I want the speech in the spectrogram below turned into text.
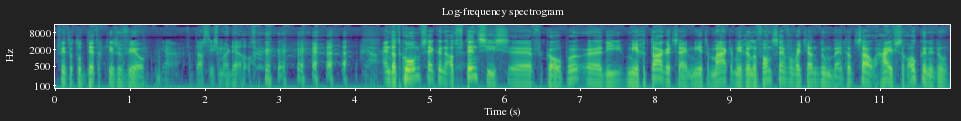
20 tot 30 keer zoveel. Ja, fantastisch model. ja, en dat komt, zij kunnen advertenties uh, verkopen uh, die meer getarget zijn, meer te maken, meer relevant zijn voor wat je aan het doen bent. Dat zou Hives toch ook kunnen doen?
